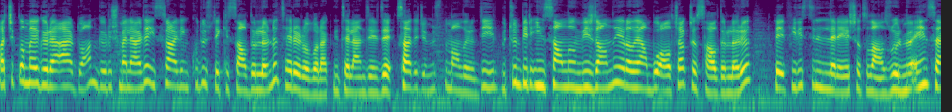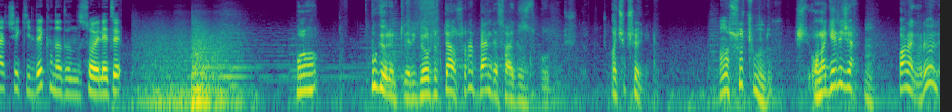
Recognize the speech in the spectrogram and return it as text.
Açıklamaya göre Erdoğan görüşmelerde İsrail'in Kudüs'teki saldırılarını terör olarak nitelendirdi. Sadece Müslümanların değil, bütün bir insanlığın vicdanını yaralayan bu alçakça saldırıları ve Filistinlilere yaşatılan zulmü en sert şekilde kınadığını söyledi. Bunu bu görüntüleri gördükten sonra ben de saygısızlık olduğunu düşünüyorum. Çok açık söyleyeyim. Ama suç mudur? İşte ona geleceğim. Bana göre öyle.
